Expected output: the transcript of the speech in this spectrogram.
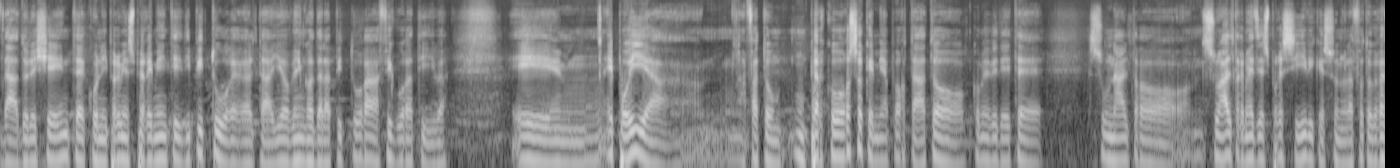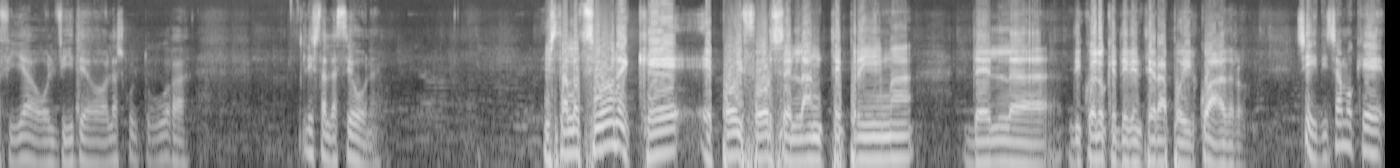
da adolescente, con i primi esperimenti di pittura in realtà, io vengo dalla pittura figurativa e, e poi ha, ha fatto un, un, percorso che mi ha portato, come vedete, su, un altro, su altri mezzi espressivi che sono la fotografia o il video, la scultura, l'installazione. Installazione che è poi forse l'anteprima del, di quello che diventerà poi il quadro. Sì, diciamo che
